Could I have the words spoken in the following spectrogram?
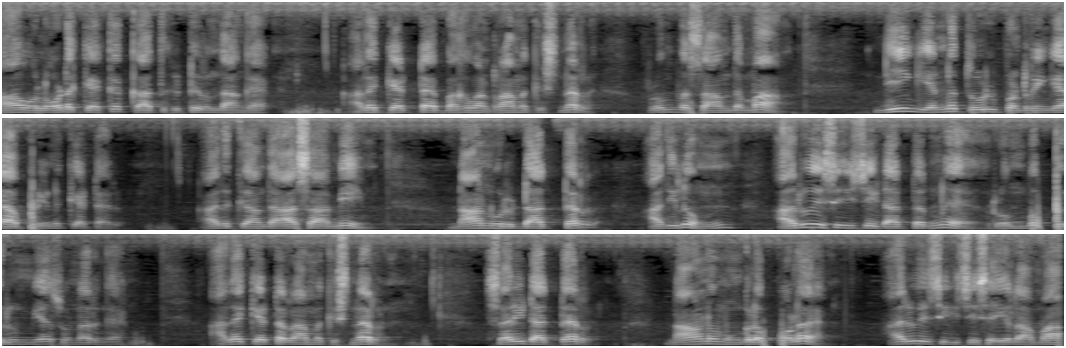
ஆவலோட கேட்க காத்துக்கிட்டு இருந்தாங்க. அதை கேட்ட பகவான் ராமகிருஷ்ணர் ரொம்ப சாந்தமாக நீங்கள் என்ன தொழில் பண்ணுறீங்க அப்படின்னு கேட்டார். அதுக்கு அந்த ஆசாமி நான் ஒரு டாக்டர் அதிலும் அறுவை சிகிச்சை டாக்டர்னு ரொம்ப பெருமையாக சொன்னாருங்க. அதை கேட்ட ராமகிருஷ்ணர் சரி டாக்டர் நானும் உங்களை போல அறுவை சிகிச்சை செய்யலாமா?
